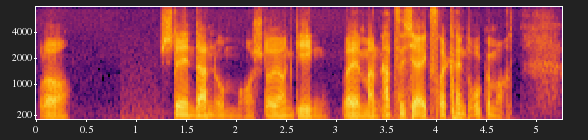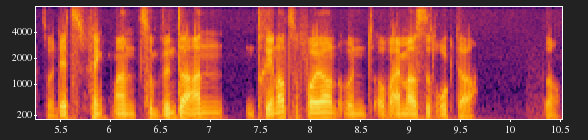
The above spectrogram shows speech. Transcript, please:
Oder stellen dann um oder steuern gegen, weil man hat sich ja extra keinen Druck gemacht. So, und jetzt fängt man zum Winter an, einen Trainer zu feuern und auf einmal ist der Druck da. So.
